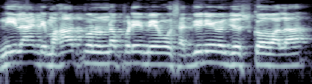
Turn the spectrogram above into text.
నీలాంటి మహాత్ములు ఉన్నప్పుడే మేము సద్వినియోగం చేసుకోవాలా?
